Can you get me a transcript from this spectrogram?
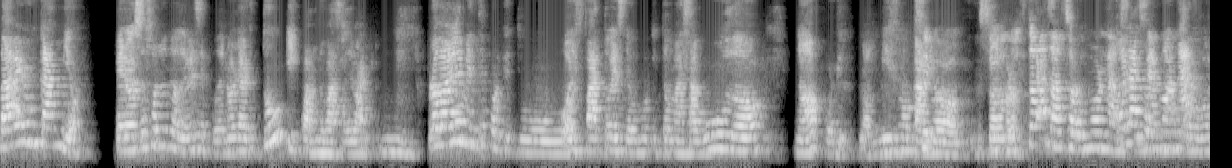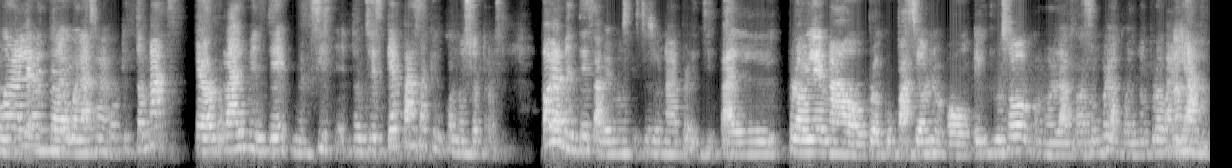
va a haber un cambio. Pero eso solo lo debes de poder oler tú y cuando vas al baño. Probablemente porque tu olfato esté un poquito más agudo, ¿no? Por lo mismo cambio. Sí, son todas las hormonas. Todas las hormonas probablemente lo huelas un poquito más, pero realmente no existe. Entonces, ¿qué pasa con nosotros? Obviamente sabemos que esto es una principal problema o preocupación o incluso como la razón por la cual no probaríamos.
